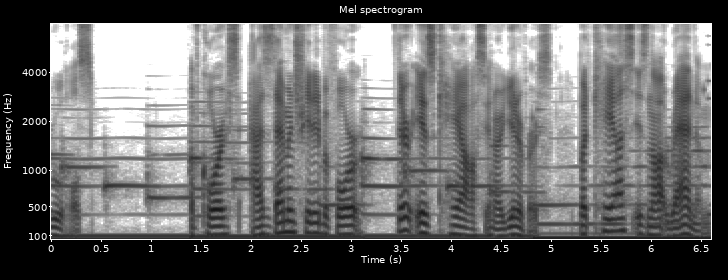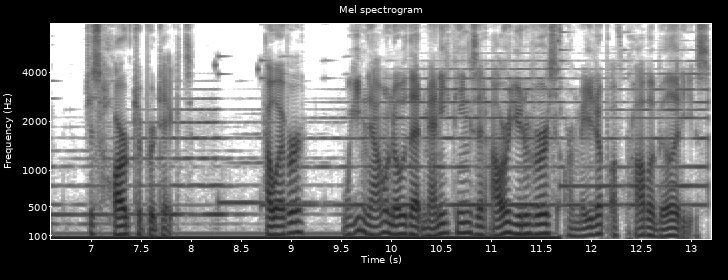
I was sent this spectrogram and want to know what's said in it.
rules. Of course, as demonstrated before, there is chaos in our universe, but chaos is not random, just hard to predict. However, we now know that many things in our universe are made up of probabilities.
